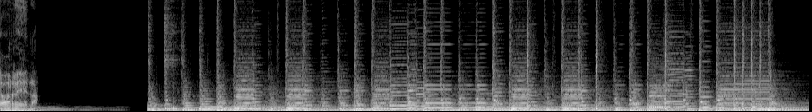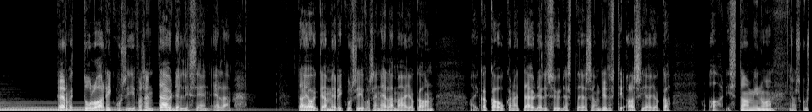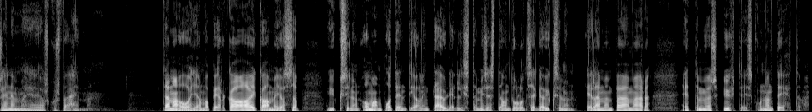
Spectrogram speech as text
Areena. Tervetuloa Riku Siivosen täydelliseen elämään. Tai oikeammin Riku Siivosen elämään, joka on aika kaukana täydellisyydestä ja se on tietysti asia, joka ahdistaa minua joskus enemmän ja joskus vähemmän. Tämä ohjelma perkaa aikaamme, jossa yksilön oman potentiaalin täydellistämisestä on tullut sekä yksilön elämän päämäärä että myös yhteiskunnan tehtävä.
